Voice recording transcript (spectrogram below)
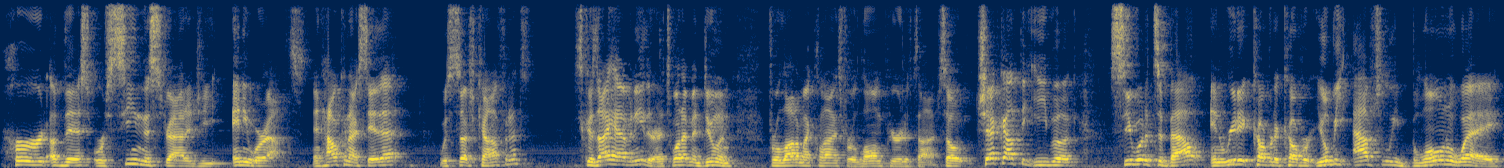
heard of this or seen this strategy anywhere else. And how can I say that with such confidence? It's because I haven't either. It's what I've been doing for a lot of my clients for a long period of time. So check out the ebook, see what it's about, and read it cover to cover. You'll be absolutely blown away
